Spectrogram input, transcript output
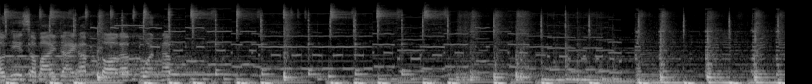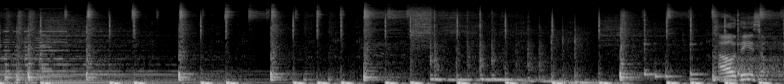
เอาที่สบายใจครับต่อครับมวนครับเอาที่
